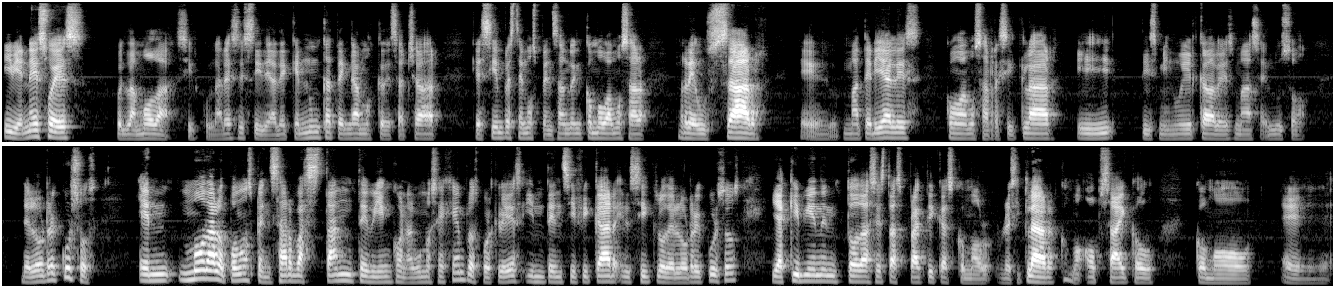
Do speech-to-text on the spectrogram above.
Y bien, eso es pues la moda circular, es esa idea de que nunca tengamos que desechar, que siempre estemos pensando en cómo vamos a reusar eh, materiales, cómo vamos a reciclar y disminuir cada vez más el uso de los recursos. En moda lo podemos pensar bastante bien con algunos ejemplos porque es intensificar el ciclo de los recursos y aquí vienen todas estas prácticas como reciclar, como upcycle, como eh,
